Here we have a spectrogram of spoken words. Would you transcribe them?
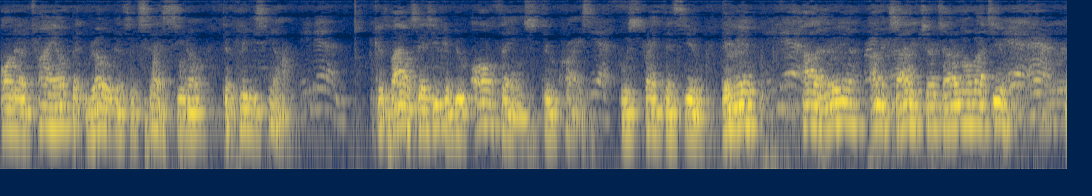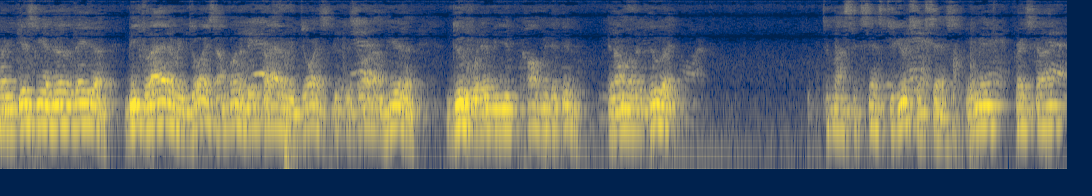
on a triumphant road of success, you know, to please him. Amen. Because the Bible says you can do all things through Christ Yes. who strengthens you. Amen. Amen. Hallelujah. I'm excited, church. I don't know about you. But it gives me another day to be glad and rejoice. I'm going to be glad and rejoice because, Lord, I'm here to do whatever you call me to do. And I'm going to do it to my success, to your success. Amen. Praise God.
